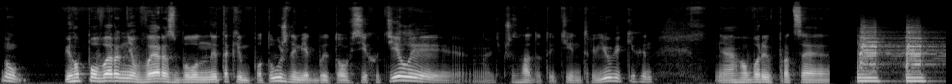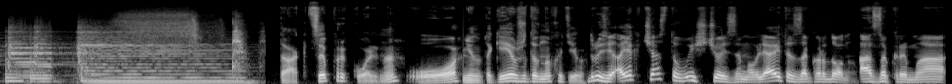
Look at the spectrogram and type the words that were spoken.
ну. Його повернення в Верес було не таким потужним, як би то всі хотіли. Навіть якщо згадувати ті інтерв'ю, в яких він е, говорив про це. Так, це прикольно. О, ні, ну таке я вже давно хотів. Друзі, а як часто ви щось замовляєте за кордоном? А зокрема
